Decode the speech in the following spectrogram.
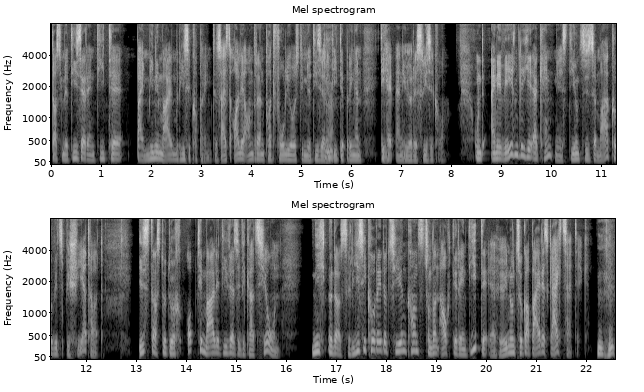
das mir diese Rendite bei minimalem Risiko bringt. Das heißt, alle anderen Portfolios, die mir diese Rendite ja. bringen, die hätten ein höheres Risiko. Und eine wesentliche Erkenntnis, die uns dieser Markowitz beschert hat, ist, dass du durch optimale Diversifikation nicht nur das Risiko reduzieren kannst, sondern auch die Rendite erhöhen und sogar beides gleichzeitig. Mhm.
